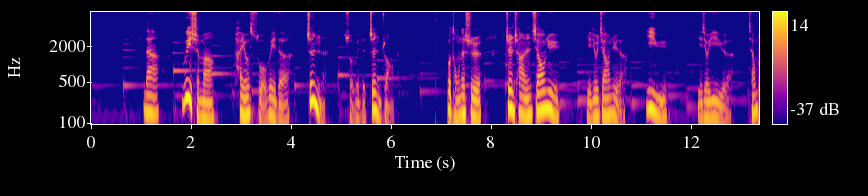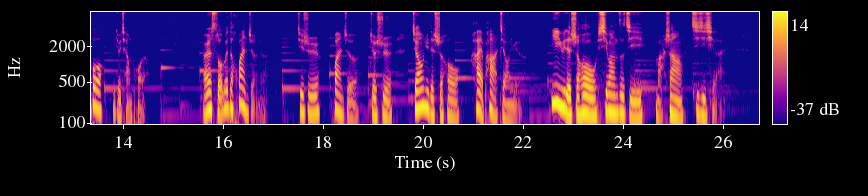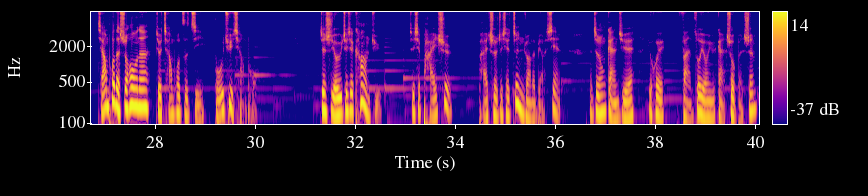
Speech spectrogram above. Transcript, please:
那为什么还有所谓的症呢？所谓的症状呢？不同的是，正常人焦虑也就焦虑了，抑郁也就抑郁了，强迫也就强迫了。而所谓的患者呢？其实，患者就是焦虑的时候害怕焦虑了，抑郁的时候希望自己马上积极起来，强迫的时候呢，就强迫自己不去强迫。正是由于这些抗拒、这些排斥、排斥这些症状的表现，那这种感觉又会反作用于感受本身，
